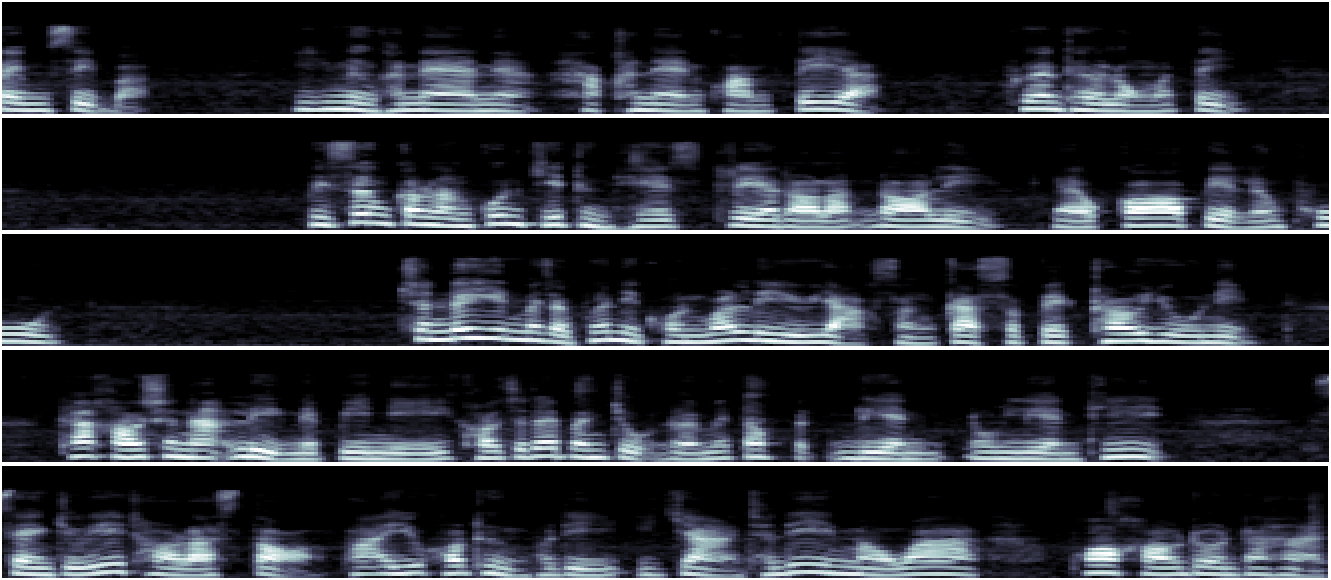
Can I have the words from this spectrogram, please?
เต็มสิบอะ อีกหนึ่งคะแนนเนี่ย หักคะแนนความเตี้ย เพื่อนเธอลงมติปริซึมกำลังครุ่นคิดถึงเฮสเตรียดอรัสดอลลี่แล้วก็เปลี่ยนเรื่องพูด ฉันได้ยินมาจากเพื่อนอีกคนว่าลีวอยากสังกัด Specter Unit ถ้าเขาชนะลีกในปีนี้ เขาจะได้บรรจุโดยไม่ต้องเรียนโรงเรียนที่เซงจูรี่ทอรัสต่อเพราะอายุเขาถึงพอดีอีกอย่างฉันได้ยินมาว่า พ่อเขาโดนทหาร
